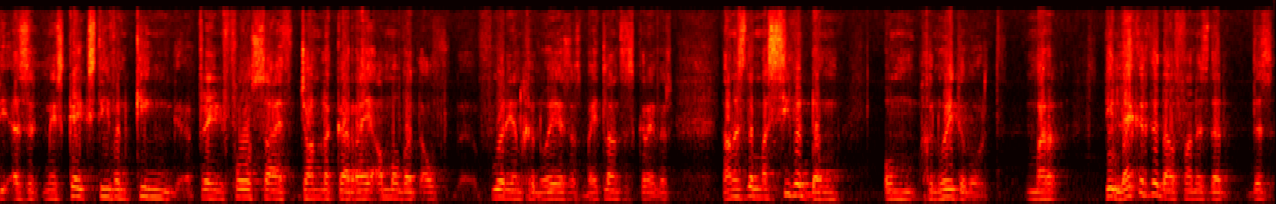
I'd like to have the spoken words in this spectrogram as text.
die as ek mens kyk Stephen King, Freddie Forsyth, John le Carré, almal wat al voorheen genooi is as buitelandse skrywers, dan is dit 'n massiewe ding om genooi te word. Maar die lekkerte daarvan is dat dis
